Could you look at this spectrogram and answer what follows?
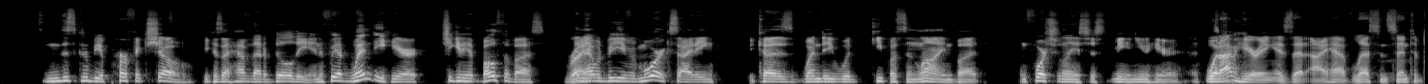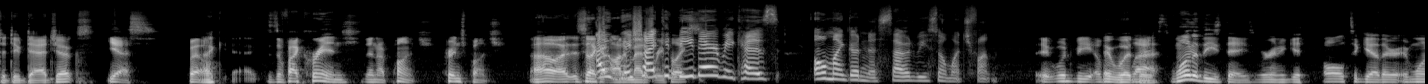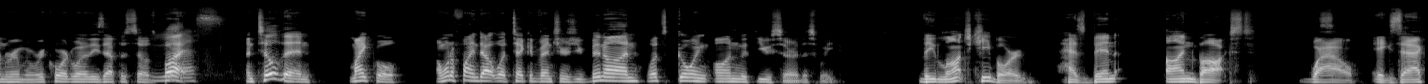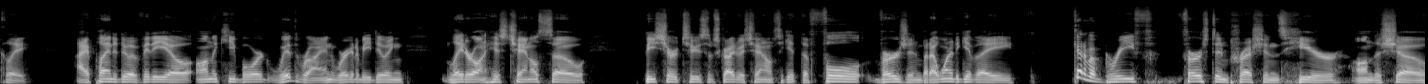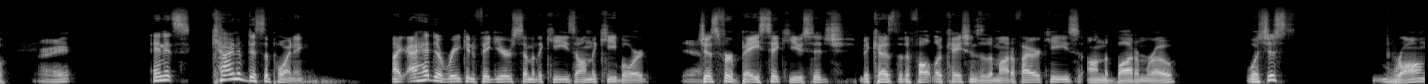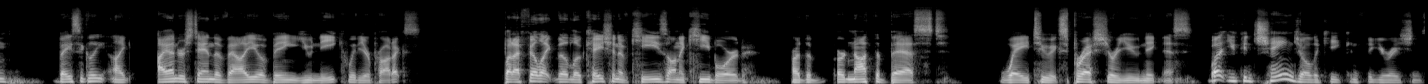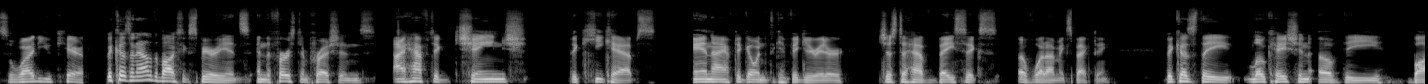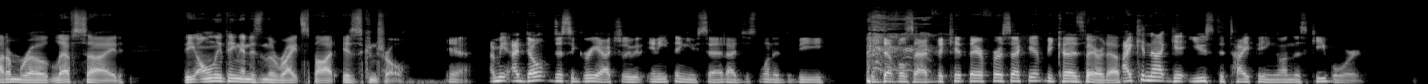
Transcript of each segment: And this is going to be a perfect show because I have that ability. And if we had Wendy here, she could hit both of us, Right. and that would be even more exciting because Wendy would keep us in line. But unfortunately, it's just me and you here. at the what I'm hearing is that I have less incentive to do dad jokes. Yes. Well, Like, because if I cringe, then I punch. Cringe punch. oh, it's like an I wish automatic I could reflex. be there because oh my goodness, that would be so much fun. It would be a It would be. blast. One of these days, we're going to get all together in one room and record one of these episodes. But until then, Michael, I want to find out what tech adventures you've been on. What's going on with you, sir, this week? The launch keyboard has been unboxed. Wow. Exactly. I plan to do a video on the keyboard with Ryan. We're going to be doing later on his channel, so be sure to subscribe to his channel to get the full version. But I wanted to give a kind of a brief first impressions here on the show. All right. and it's kind of disappointing. Like I had to reconfigure some of the keys on the keyboard Yeah. just for basic usage because the default locations of the modifier keys on the bottom row was just wrong basically. Like I understand the value of being unique with your products, but I feel like the location of keys on a keyboard are the are not the best way to express your uniqueness. but you can change all the key configurations. So why do you care? because an out of the box experience and the first impressions, I have to change the keycaps and I have to go into the configurator just to have basics of what I'm expecting. Because the location of the bottom row left side, the only thing that is in the right spot is control. Yeah. I mean, I don't disagree actually with anything you said. I just wanted to be the devil's advocate there for a second because Fair enough. I cannot get used to typing on this keyboard.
